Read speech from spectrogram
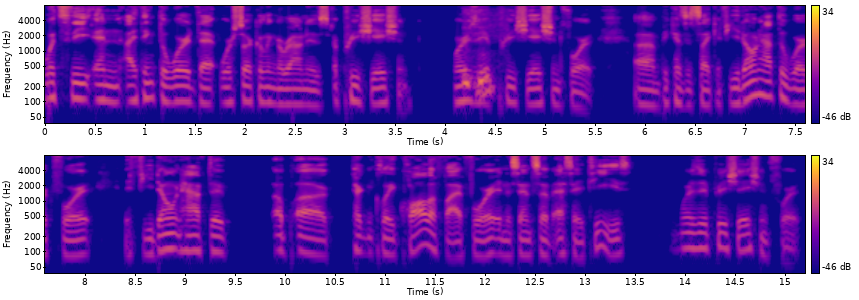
What's the and I think the word that we're circling around is appreciation. Where's mm-hmm. the appreciation for it? Um, because it's like if you don't have to work for it, if you don't have to uh, uh, technically qualify for it in the sense of SATs, where's the appreciation for it?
